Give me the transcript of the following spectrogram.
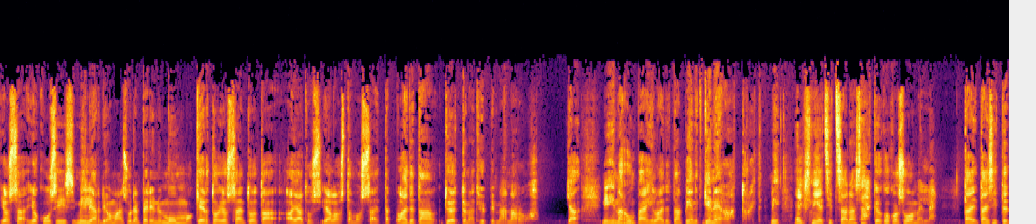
jossa joku siis miljardiomaisuuden perinnyt mummo kertoo jossain tuota ajatusjalostamossa, että laitetaan työttömät hyppimään narua. Ja niihin narun päihin laitetaan pienet generaattorit. Niin eikö niin, että sitten saadaan sähköä koko Suomelle? Tai, tai sitten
